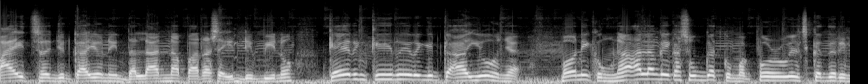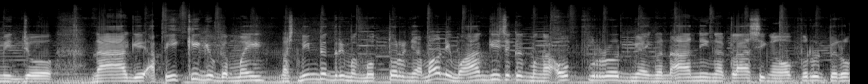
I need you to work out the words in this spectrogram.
pait sa jud kayo ni dalana para sa EDV no kay ring kiri ra gid kaayo nya mo ni kung naa lang kay kasugat kung mag four wheels ka diri medyo naagi apiki gyud gamay. Mas nindot diri magmotor nya mao ni moagi sa kag mga off-road nga ingon ani nga klase nga off-road pero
